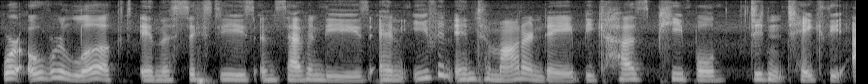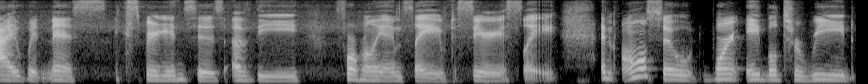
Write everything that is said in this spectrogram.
were overlooked in the 60s and 70s and even into modern day because people didn't take the eyewitness experiences of the formerly enslaved seriously and also weren't able to read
